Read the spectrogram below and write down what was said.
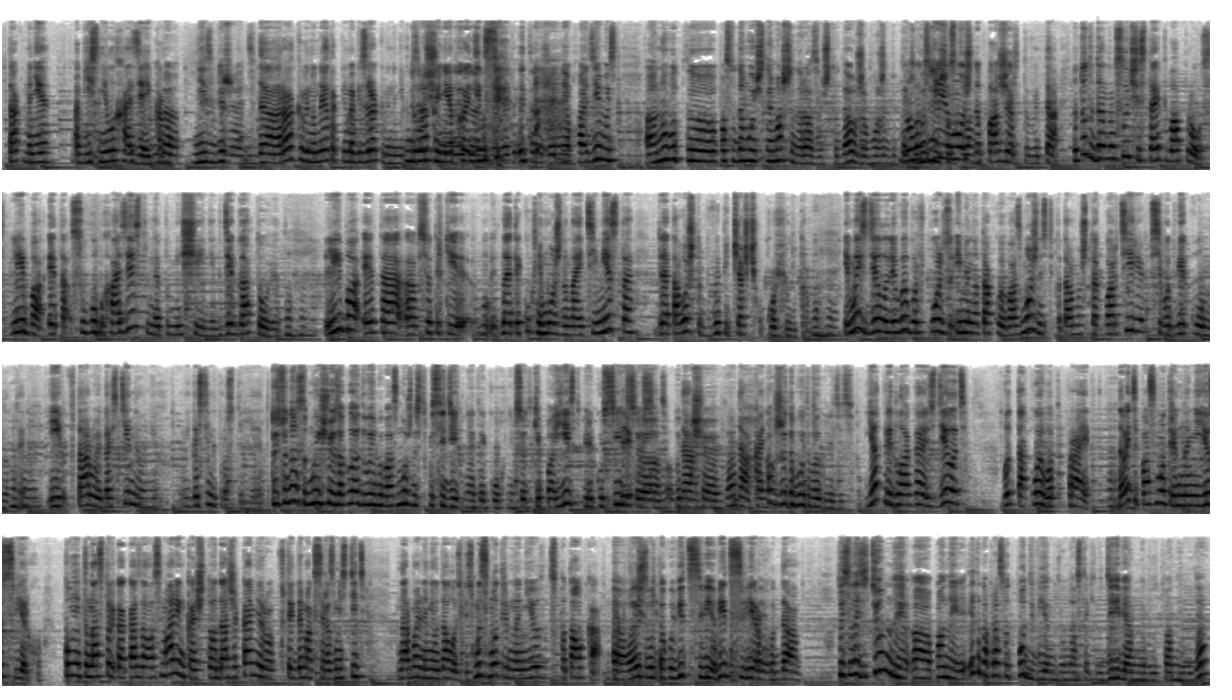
Так мне объяснила хозяйка. Да, не избежать. Да, раковину, но я так понимаю, без раковины никто Без еще не обходился. да, да, это, это уже необходимость. А, ну вот э, посудомоечная машина разве что, да, уже может быть таким Ну вот ею можно пожертвовать, да. Но тут в данном случае стоит вопрос. Либо это сугубо хозяйственное помещение, где готовят, Мгм. либо это все-таки на этой кухне можно найти место для того, чтобы выпить чашечку кофе утром. Мгм. И мы сделали выбор в пользу именно такой возможности, потому что в квартире всего две комнаты, Мгм. и второй гостиной у них, ни гостиной просто нет. То есть у нас мы еще и закладываем и возможность посидеть на этой кухне, все-таки поесть, перекусить, Перекусить, выпить да. да? Да, конечно. Как же это будет выглядеть? Я предлагаю сделать вот такой вот проект. Давайте посмотрим на нее сверху. Комната настолько оказалась маленькая, что даже камеру в 3D Max разместить нормально не удалось. То есть мы смотрим на нее с потолка. Да, это вот такой вид сверху. Вид сверху, да. То есть вот эти темные а, панели, это как раз вот под венги у нас такие вот деревянные будут панели, да?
